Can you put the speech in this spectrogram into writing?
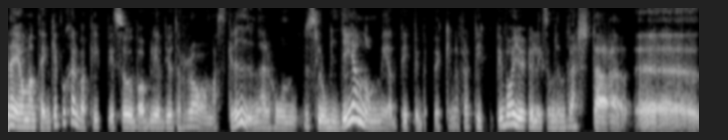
Nej, om man tänker på själva Pippi så var, blev det ju ett ramaskri när hon slog igenom med Pippi-böckerna. För att Pippi var ju liksom den värsta eh,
